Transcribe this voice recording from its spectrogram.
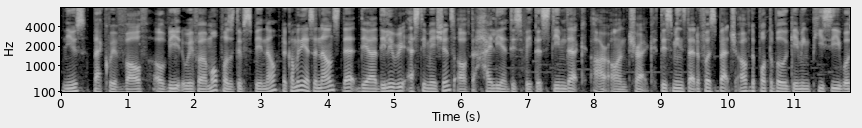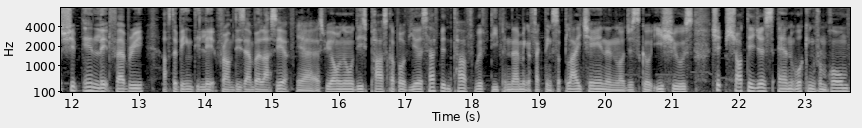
news back with Valve, albeit with a more positive spin now. The company has announced that their delivery estimations of the highly anticipated Steam Deck are on track. This means that the first batch of the portable gaming PC will ship in late February after being delayed from December last year. Yeah, as we all know, these past couple of years have been tough with the pandemic affecting supply chain and logistical issues, chip shortages, and working from home,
